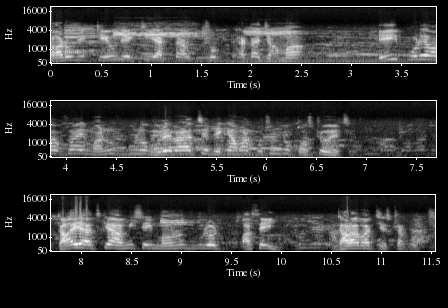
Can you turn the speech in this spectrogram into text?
কারও কেউ দেখছি একটা ছোট, একটা জামা। এই পরে অসহায় মানুষগুলো ঘুরে বেড়াচ্ছে, দেখে আমার প্রচণ্ড কষ্ট হয়েছে। তাই আজকে আমি সেই মানুষগুলোর পাশেই দাঁড়াবার চেষ্টা করছি।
